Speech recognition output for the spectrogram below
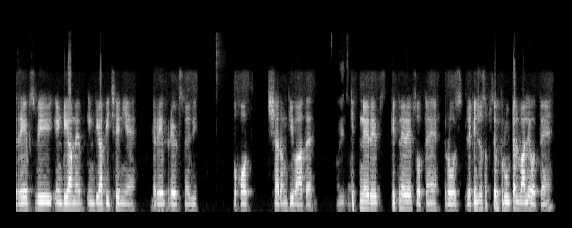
रेप्स भी इंडिया में इंडिया पीछे नहीं है रेप रेट्स में भी। बहुत शर्म की बात है। तो। कितने रेप्स कितने रेप्स होते हैं रोज? लेकिन जो सबसे ब्रूटल वाले होते हैं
